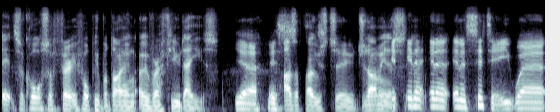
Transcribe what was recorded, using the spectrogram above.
it's a course of 34 people dying over a few days. Yeah, as opposed to, do you know what I mean? It's, in a in a in a city where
